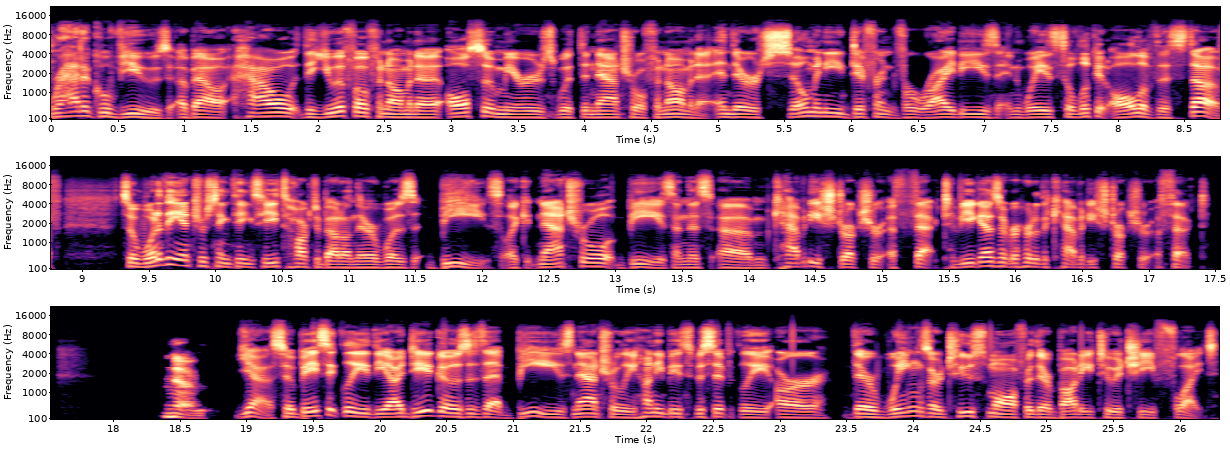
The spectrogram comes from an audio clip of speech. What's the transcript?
radical views about how the UFO phenomena also mirrors with the natural phenomena. And there are so many different varieties and ways to look at all of this stuff. So, one of the interesting things he talked about on there was bees, like natural bees and this um, cavity structure effect. Have you guys ever heard of the cavity structure effect? No. Yeah, so basically the idea goes is that bees naturally, honeybees specifically, are their wings are too small for their body to achieve flight.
